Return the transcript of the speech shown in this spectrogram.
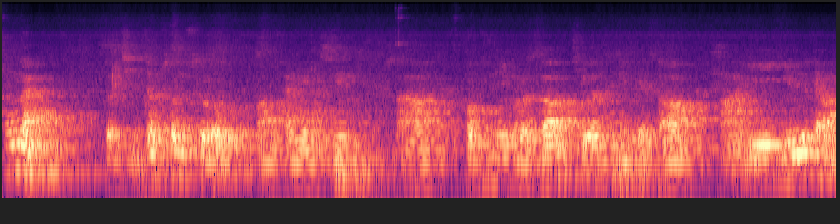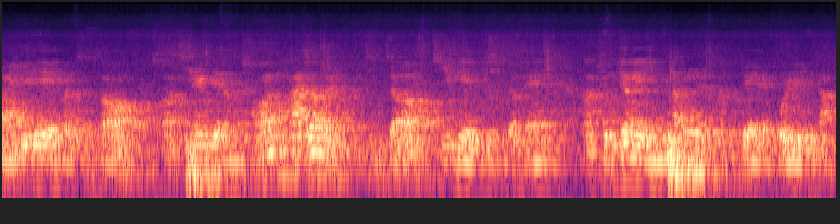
총괄 또 직접 손수 어, 관리하신 어, 법주님으로서 지원팀님께서 어, 이 1회와 2회에 걸쳐서 어, 진행되는 전 과정을 직접 지휘해 주신 점에 어, 존경의 인사를 함께 올립니다.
